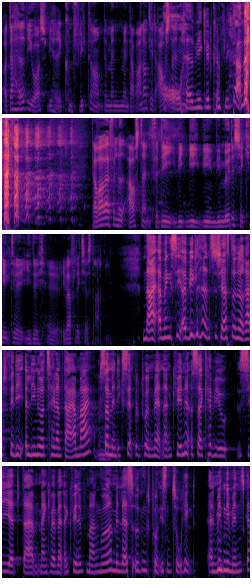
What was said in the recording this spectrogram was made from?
og der havde vi jo også, vi havde ikke konflikter om det, men, men der var nok lidt afstand. Oh, havde vi ikke lidt konflikter om det? der var i hvert fald noget afstand, fordi vi, vi, vi, vi mødtes ikke helt øh, i det, øh, i hvert fald ikke til at starte med. Nej, og man kan sige, og i virkeligheden synes jeg også, det er noget ret fedt i at lige nu at tale om dig og mig, mm. som et eksempel på en mand og en kvinde, og så kan vi jo sige, at der, man kan være mand og kvinde på mange måder, men lad os udgangspunkt i sådan to helt almindelige mennesker,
